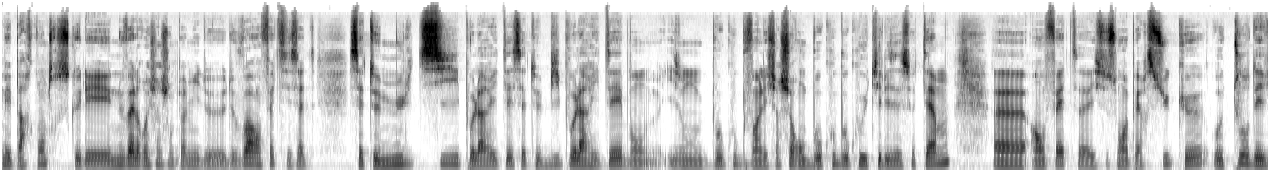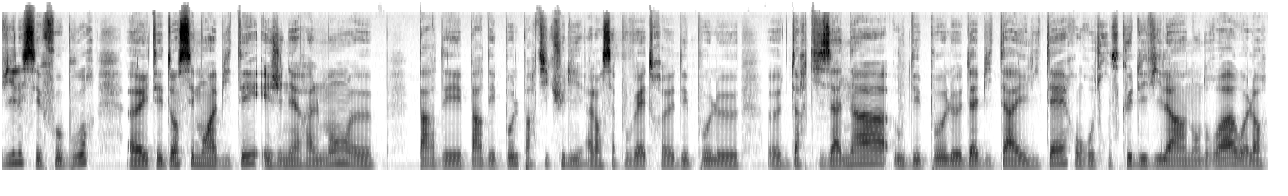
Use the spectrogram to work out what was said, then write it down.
Mais par contre, ce que les nouvelles recherches ont permis de, voir, en fait, c'est cette, multipolarité, cette bipolarité. Bon, ils ont beaucoup, enfin, les chercheurs ont beaucoup, beaucoup utilisé ce terme. Euh, en fait, ils se sont aperçus que autour des villes, ces faubourgs euh, étaient densément habités et généralement euh, par des, par des pôles particuliers. Alors ça pouvait être euh, des pôles euh, d'artisanat ou des pôles d'habitat élitaire. On retrouve que des villas à un endroit ou alors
